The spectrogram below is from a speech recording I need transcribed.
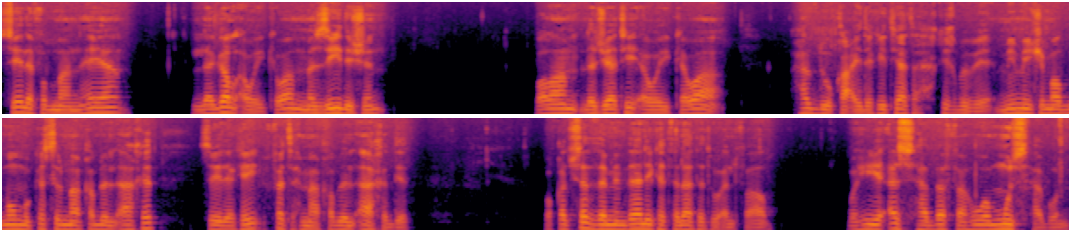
سيلة من هي لقل أوي كوا مزيدشن بلام لجاتي أوي كوا هردو قاعدة كي تيا تحقيق ببي ميميش مضمون مكسر ما قبل الآخر سيدكي فتح ما قبل الآخر ديت. وقد شذ من ذلك ثلاثة ألفاظ وهي أسهب فهو مسهب.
